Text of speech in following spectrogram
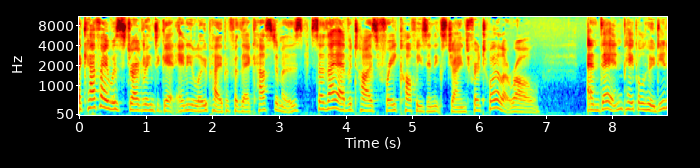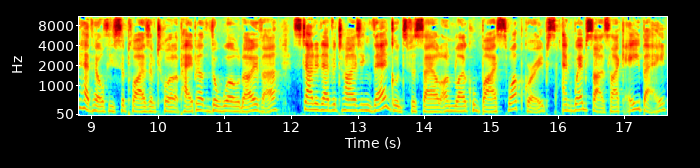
A cafe was struggling to get any loo paper for their customers, so they advertised free coffees in exchange for a toilet roll. And then people who did have healthy supplies of toilet paper the world over started advertising their goods for sale on local buy swap groups and websites like eBay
